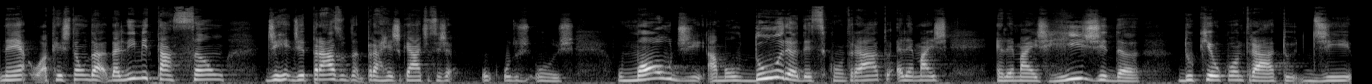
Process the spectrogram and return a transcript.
né, a questão da, da limitação de, de prazo para resgate, ou seja, os, os, o molde, a moldura desse contrato, ela é mais, ela é mais rígida do que o contrato de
